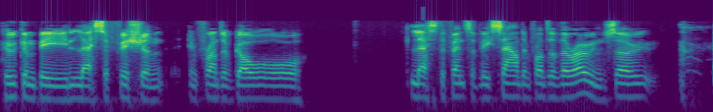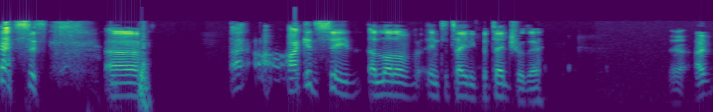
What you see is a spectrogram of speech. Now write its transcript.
who can be less efficient in front of goal or less defensively sound in front of their own. So just, uh, I, I can see a lot of entertaining potential there. Yeah, I've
